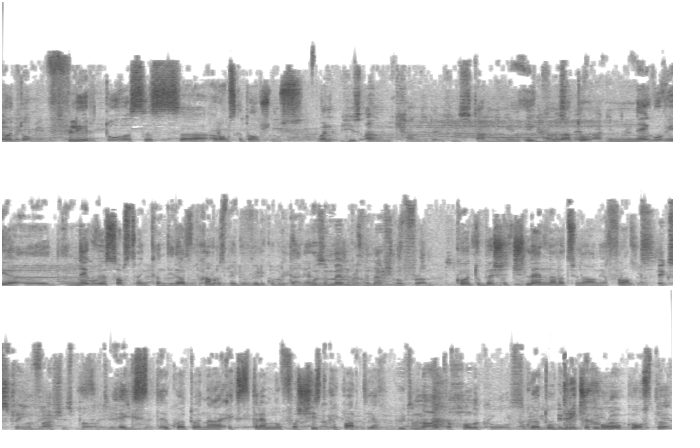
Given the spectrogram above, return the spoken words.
който флиртува с а, ромската общност. И когато неговия, неговия собствен кандидат в Хамърсмит в Великобритания, който беше член на Националния фронт, екс, е, която е една екстремно фашистка партия, която отрича Холокоста.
